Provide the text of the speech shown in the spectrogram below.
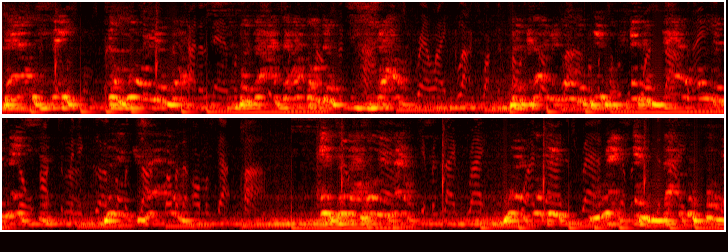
They don't see the glory of God. But God said, I'm going to show the covering of the people and the veil over the nation. When it comes into my holy mountain, where to be rich and bountiful, a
